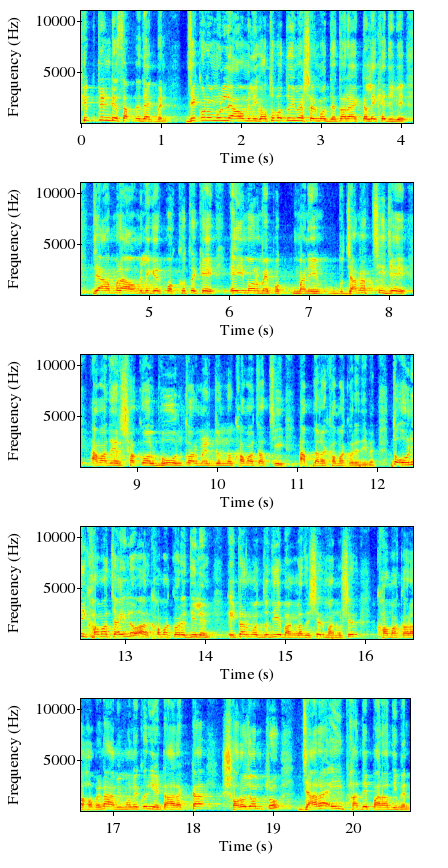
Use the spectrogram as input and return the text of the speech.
ফিফটিন ডেজ আপনি দেখবেন, যে কোনো মূল্যে আওয়ামী লীগ অথবা দুই মাসের মধ্যে তারা একটা লিখে দিবে যে আমরা আওয়ামী লীগের পক্ষ থেকে এই মর্মে মানে জানাচ্ছি যে আমাদের সকল ভুল কর্মের জন্য ক্ষমা চাচ্ছি, আপনারা ক্ষমা করে দিবেন। তো উনি ক্ষমা চাইলো আর ক্ষমা করে দিলেন। এটার মধ্য দিয়ে বাংলাদেশের মানুষের ক্ষমা করা হবে না। আমি মনে করি এটা আরেকটা ষড়যন্ত্র। যারা এই ফাঁদে পাড়া দিবেন,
